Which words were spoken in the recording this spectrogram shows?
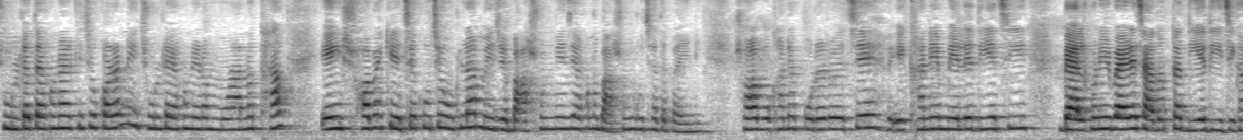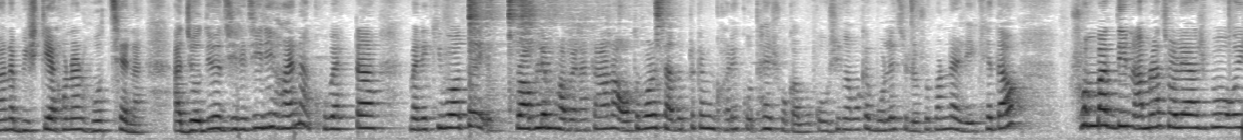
চুলটা তো এখন আর কিছু করার নেই, চুলটা এখন এরকম মোড়ানো থাক। এই সবে কেচে কুচে উঠলাম, এই যে বাসন মেজে এখনও বাসন গুছাতে পারিনি। সব ওখানে পড়ে রয়েছে, এখানে মেলে দিয়েছি, ব্যালকনির বাইরে চাদরটা দিয়ে দিয়েছি কারণ বৃষ্টি এখন আর হচ্ছে না। আর যদিও ঝিরিঝিরি হয় না, খুব একটা মানে কি বলতো প্রবলেম হবে না কারণ অত বড় চাদরটাকে আমি ঘরে কোথায় শোকাবো? কৌশিক আমাকে বলেছিল, সুপর্ণা, রেখে দাও। সোমবার দিন আমরা চলে আসব, ওই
